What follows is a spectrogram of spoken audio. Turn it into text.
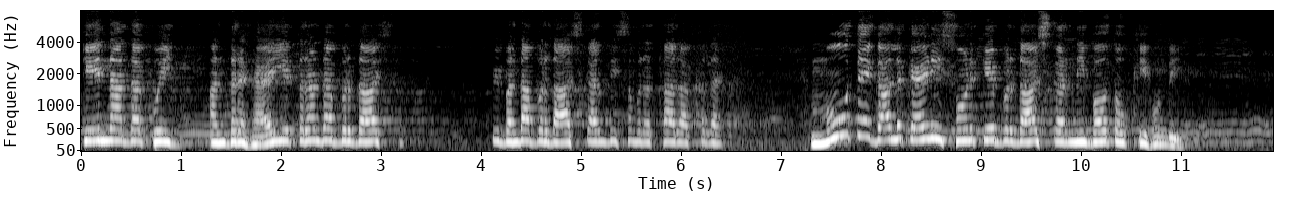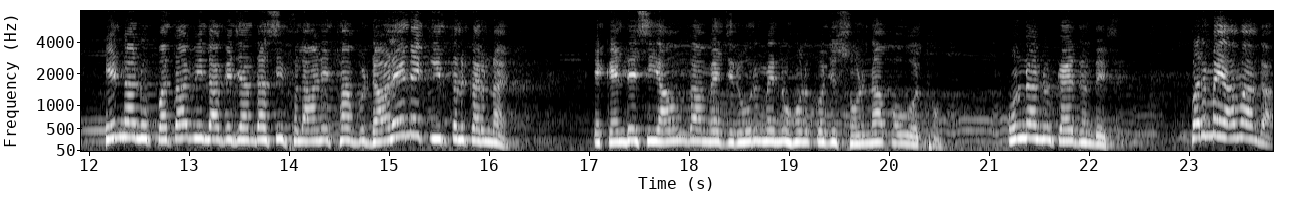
ਕਿ ਇਹਨਾਂ ਦਾ ਕੋਈ ਅੰਦਰ ਹੈ ਹੀ ਇਸ ਤਰ੍ਹਾਂ ਦਾ ਬਰਦਾਸ਼ਤ। ਵੀ ਬੰਦਾ ਬਰਦਾਸ਼ਤ ਕਰਨ ਦੀ ਸਮਰੱਥਾ ਰੱਖਦਾ ਮੂੰਹ ਤੇ ਗੱਲ ਕਹਿਣੀ, ਸੁਣ ਕੇ ਬਰਦਾਸ਼ਤ ਕਰਨੀ ਬਹੁਤ ਔਖੀ ਹੁੰਦੀ। ਇਹਨਾਂ ਨੂੰ ਪਤਾ ਵੀ ਲੱਗ ਜਾਂਦਾ ਸੀ ਫਲਾਣੇ ਥਾਂ ਵਡਾਲੇ ਨੇ ਕੀਰਤਨ ਕਰਨਾ ਹੈ। ਇਹ ਕਹਿੰਦੇ ਸੀ, ਆਉਂਗਾ ਮੈਂ ਜ਼ਰੂਰ, ਮੈਨੂੰ ਹੁਣ ਕੁਝ ਸੁਣਨਾ ਪਊ ਉੱਥੋਂ। ਉਹਨਾਂ ਨੂੰ ਕਹਿ ਦਿੰਦੇ ਸੀ, ਪਰ ਮੈਂ ਆਵਾਂਗਾ,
